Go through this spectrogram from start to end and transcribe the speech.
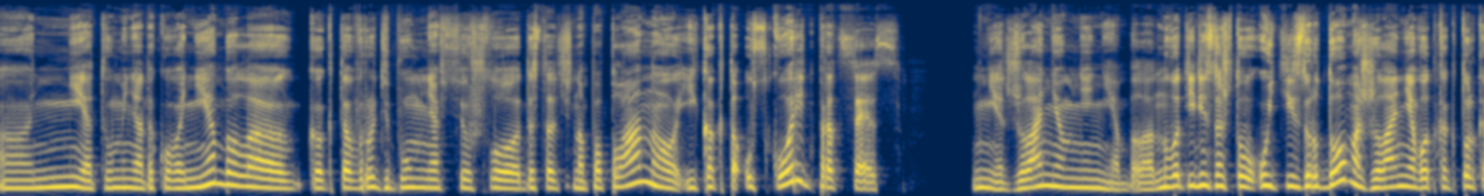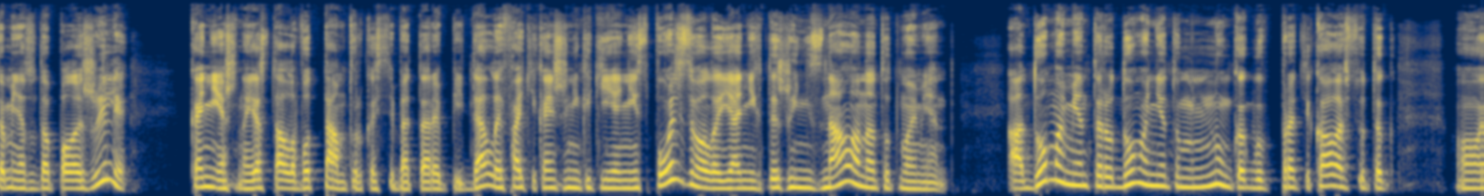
А, нет, у меня такого не было. Как-то вроде бы у меня все шло достаточно по плану, и как-то ускорить процесс нет, желания у меня не было. Ну вот единственное, что уйти из роддома, желание вот как только меня туда положили, конечно, я стала вот там только себя торопить, да, лайфхаки, конечно, никакие я не использовала, я о них даже не знала на тот момент. А до момента роддома нет, ну, как бы протекало все так э,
